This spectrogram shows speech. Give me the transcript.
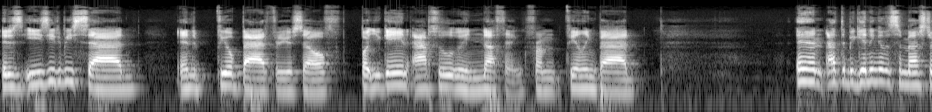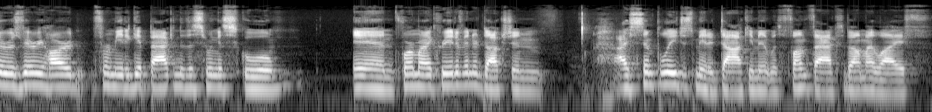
It is easy to be sad and to feel bad for yourself, but you gain absolutely nothing from feeling bad. And at the beginning of the semester, it was very hard for me to get back into the swing of school. And for my creative introduction, I simply just made a document with fun facts about my life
